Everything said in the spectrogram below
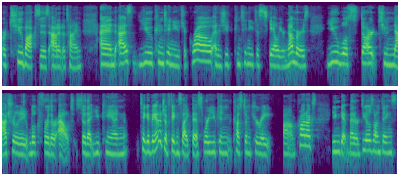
or two boxes out at a time. And as you continue to grow and as you continue to scale your numbers, you will start to naturally look further out so that you can take advantage of things like this where you can custom curate um, products, you can get better deals on things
